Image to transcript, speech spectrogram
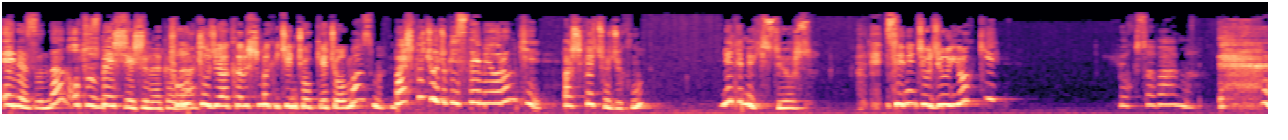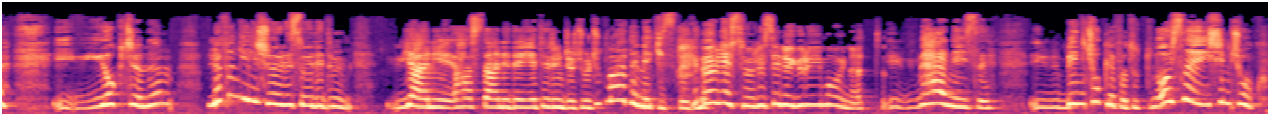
En azından 35 yaşına kadar. Çoluk çocuğa karışmak için çok geç olmaz mı? Başka çocuk istemiyorum ki. Başka çocuk mu? Ne demek istiyorsun? Senin çocuğun yok ki. Yoksa var mı? Yok canım. Lafın gelişi öyle söyledim. Yani hastanede yeterince çocuk var demek istedim. Öyle söylesene yüreğimi oynattın. Her neyse. Beni çok lafa tuttun. Oysa işim çok.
